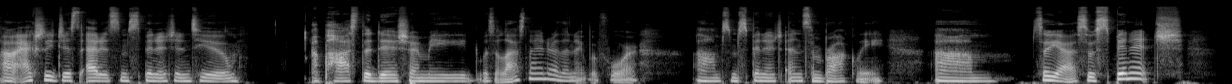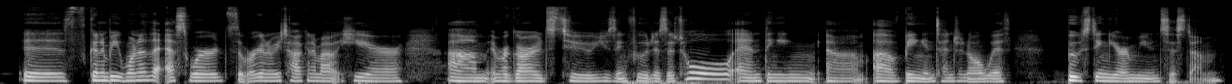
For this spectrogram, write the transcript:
Uh, I actually just added some spinach into a pasta dish I made. Was it last night or the night before? Um, some spinach and some broccoli. Um, so yeah, so spinach is going to be one of the S words that we're going to be talking about here um, in regards to using food as a tool and thinking um, of being intentional with boosting your immune system.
